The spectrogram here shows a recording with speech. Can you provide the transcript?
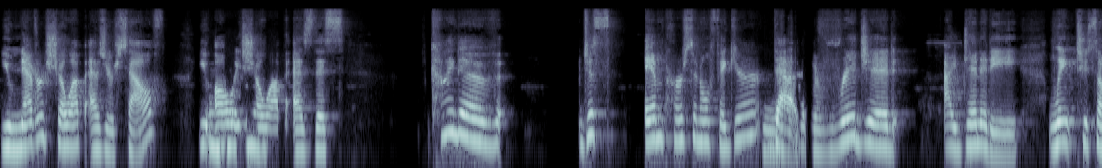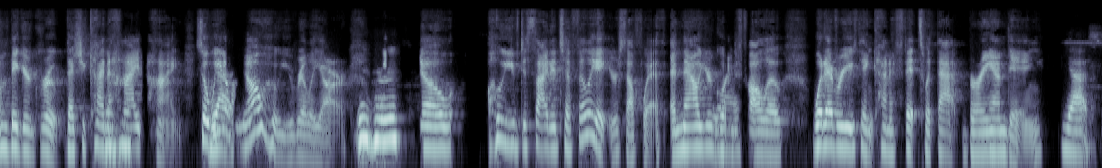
you never show up as yourself? You mm-hmm. always show up as this kind of just impersonal figure that has a rigid identity linked to some bigger group that you kind of mm-hmm. hide behind. So we yeah. don't know who you really are. Mm-hmm. know who you've decided to affiliate yourself with. And now you're yeah. going to follow whatever you think kind of fits with that branding. Yes.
